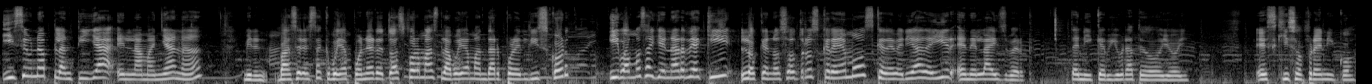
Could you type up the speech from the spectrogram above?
Hice una plantilla en la mañana. Miren, va a ser esta que voy a poner. De todas formas, la voy a mandar por el Discord. Y vamos a llenar de aquí lo que nosotros creemos que debería de ir en el iceberg. Tení, qué vibra te doy hoy. Esquizofrénico.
